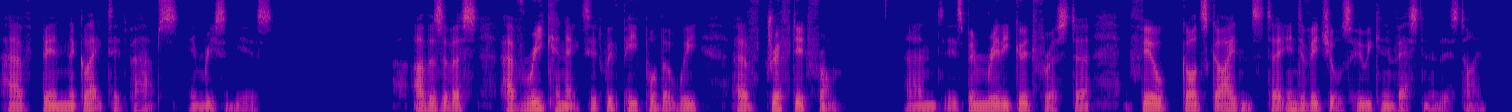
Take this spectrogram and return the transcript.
have been neglected, perhaps, in recent years. Others of us have reconnected with people that we have drifted from and it's been really good for us to feel God's guidance to individuals who we can invest in at this time.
